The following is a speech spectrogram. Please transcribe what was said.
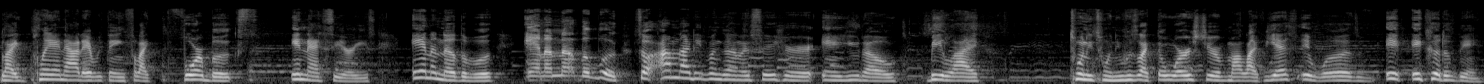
like plan out everything for like four books in that series and another book and another book. So I'm not even gonna sit here and, you know, be like, 2020 was like the worst year of my life. Yes, it was. It it could have been.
